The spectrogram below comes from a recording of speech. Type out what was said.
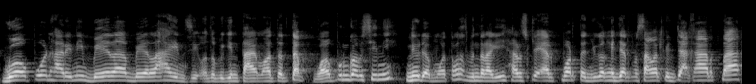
Gue pun hari ini bela-belain sih untuk bikin time out tetap walaupun gue sini ini udah mau telat bentar lagi. Harus ke airport dan juga ngejar pesawat ke Jakarta.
